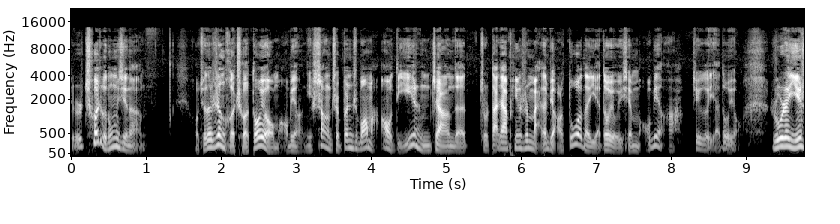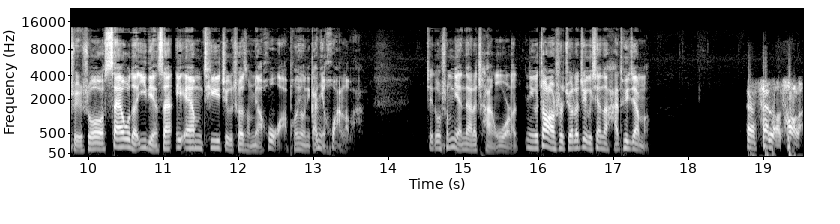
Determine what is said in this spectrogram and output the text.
就是车这个东西呢，我觉得任何车都有毛病。你上至奔驰、宝马、奥迪什么这样的，就是大家平时买的比较多的，也都有一些毛病啊，这个也都有。如人饮水说，赛欧的1.3 AMT 这个车怎么样？嚯，朋友你赶紧换了吧，这都什么年代的产物了？那个赵老师觉得这个现在还推荐吗？呃，太老套了。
